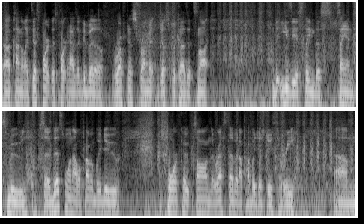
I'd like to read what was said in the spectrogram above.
uh, kind of like this part. This part has a good bit of roughness from it just because it's not the easiest thing to sand smooth. So this one I will probably do four coats on. The rest of it I'll probably just do three. Um,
